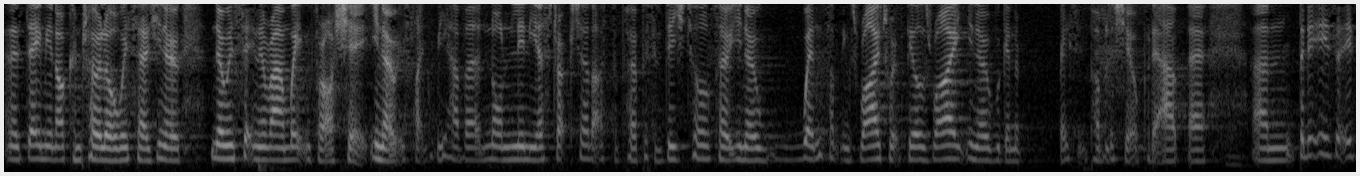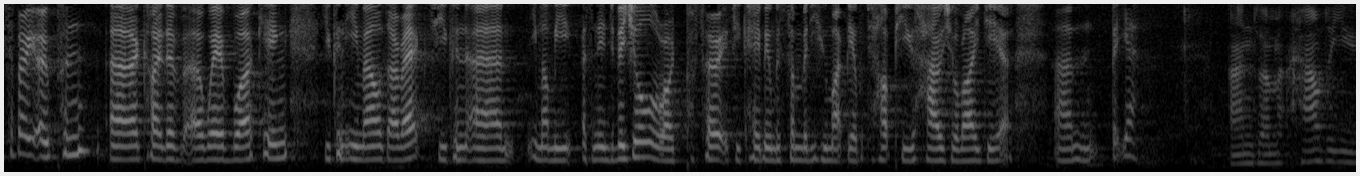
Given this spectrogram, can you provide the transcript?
And as Damian, our controller, always says, you know, no one's sitting around waiting for our shit. You know, it's like we have a non-linear structure. That's the purpose of digital. So, you know, when something's right or it feels right, you know, we're going to basically publish it or put it out there. Um, but it is, it's a very open uh, kind of uh, way of working. You can email direct, you can uh, email me as an individual, or I'd prefer if you came in with somebody who might be able to help you house your idea. Um, but yeah. And um, how do you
